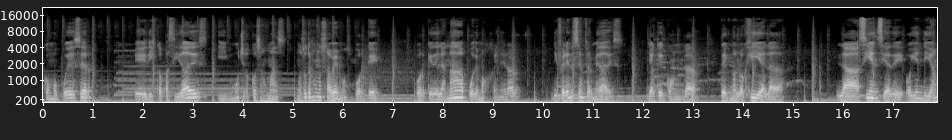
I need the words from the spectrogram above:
como puede ser eh, discapacidades y muchas cosas más. Nosotros no sabemos por qué, porque de la nada podemos generar diferentes enfermedades, ya que con la tecnología, la, la ciencia de hoy en día,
